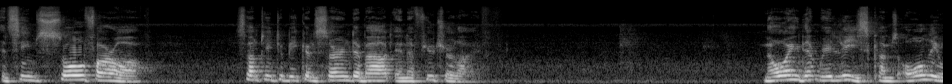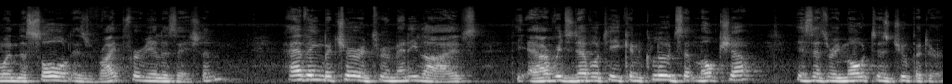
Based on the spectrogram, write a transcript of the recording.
that seems so far off, something to be concerned about in a future life? Knowing that release comes only when the soul is ripe for realization, having matured through many lives, the average devotee concludes that moksha is as remote as Jupiter,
